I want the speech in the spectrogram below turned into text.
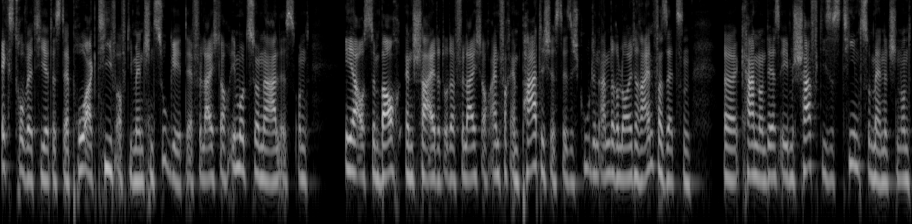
extrovertiert ist, der proaktiv auf die Menschen zugeht, der vielleicht auch emotional ist und eher aus dem Bauch entscheidet oder vielleicht auch einfach empathisch ist, der sich gut in andere Leute reinversetzen äh, kann und der es eben schafft, dieses Team zu managen und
